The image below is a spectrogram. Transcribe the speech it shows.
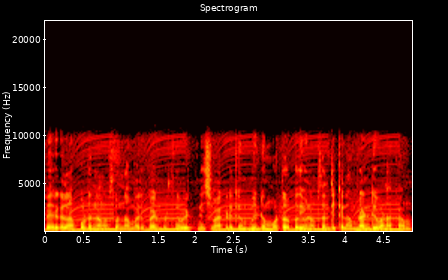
பேர்கள்லாம் போட்டு நாங்கள் சொன்ன மாதிரி பயன்படுத்துங்க. வெற்றி நிச்சயமாக கிடைக்கும். மீண்டும் மற்றொரு பதிவை நாம் சந்திக்கலாம். நன்றி வணக்கம்.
